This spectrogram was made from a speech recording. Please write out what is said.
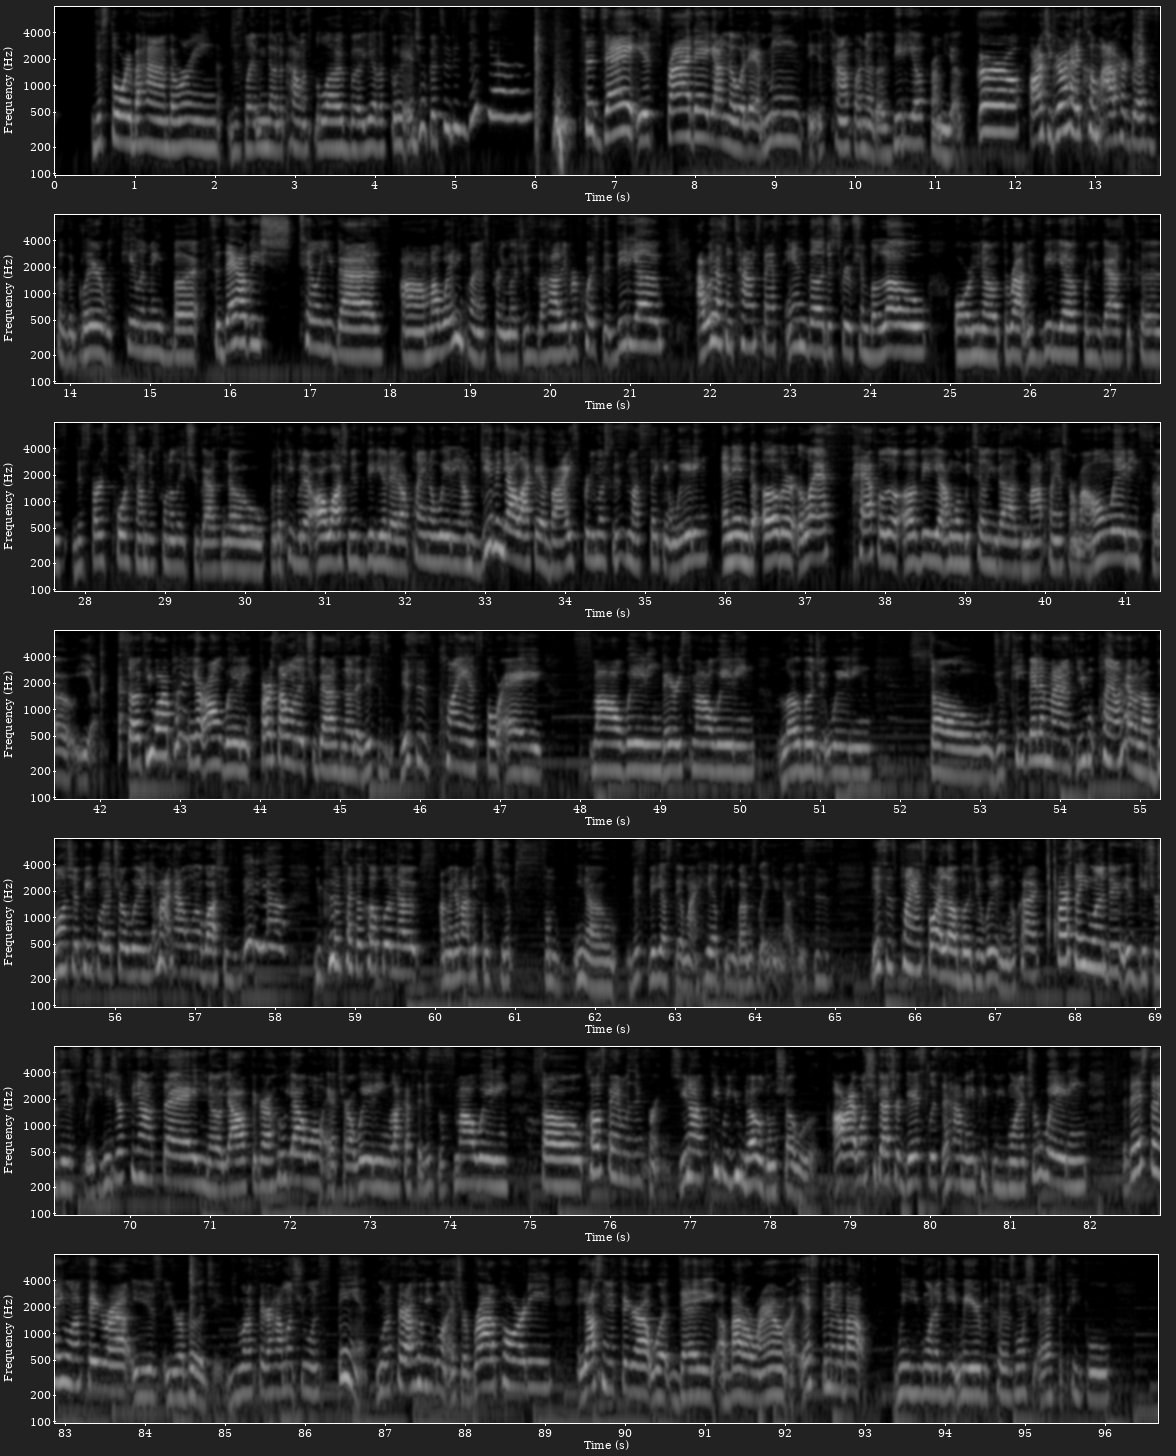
the story behind the ring, just let me know in the comments below. But yeah, let's go ahead and jump into this video. Today is Friday. Y'all know what that means. It is time for another video from your girl. Alright, your girl had to come out of her glasses because the glare was killing me. But today I'll be telling you guys um, my wedding plans pretty much. This is a highly requested video. I will have some timestamps in the description below or you know throughout this video for you guys because this first portion I'm just going to let you guys know. For the people that are watching this video that are planning a wedding I'm giving y'all like advice pretty much this is my second wedding. And then the other the last half of the uh, video I'm going to be telling you guys my plans for my own wedding. So yeah. So if you are planning your own wedding first I want to let you guys know that this is this is plans for a small wedding very small wedding low budget wedding so just keep that in mind. If you plan on having a bunch of people at your wedding, you might not want to watch this video. You could take a couple of notes. I mean, there might be some tips, some, you know, this video still might help you, but I'm just letting you know this is this is plans for a low budget wedding, okay? First thing you want to do is get your guest list. You need your fiance, you know, y'all figure out who y'all want at your wedding. Like I said, this is a small wedding. So close families and friends, you know, people you know don't show up. All right, once you got your guest list and how many people you want at your wedding, the next thing you want to figure out is your budget. You want to figure out how much you want to spend. You want to figure out who you want at your bridal party. And you also need to figure out what day about around, an estimate about when you want to get married because once you ask the people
